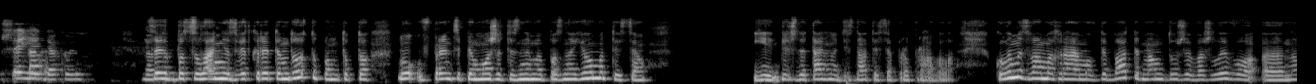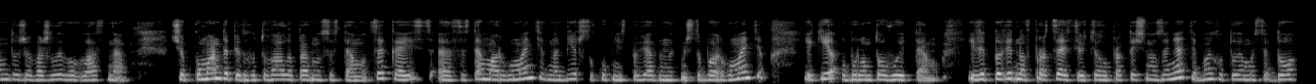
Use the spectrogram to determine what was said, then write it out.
Все є, дякую. Це посилання з відкритим доступом, тобто, ну, в принципі, можете з ними познайомитися. І більш детально дізнатися про правила. Коли ми з вами граємо в дебати, нам дуже важливо, е, нам дуже важливо, власне, щоб команда підготувала певну систему. Це кейс, е, система аргументів, набір, сукупність пов'язаних між собою аргументів, які обґрунтовують тему. І відповідно в процесі цього практичного заняття ми готуємося до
